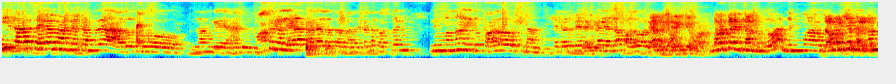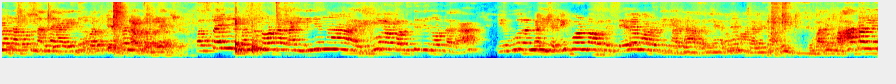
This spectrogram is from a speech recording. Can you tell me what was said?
ಈ ತರ ಸೇವೆ ಮಾಡ್ಬೇಕಂದ್ರೆ ಅದೊಂದು ನಮ್ಗೆ ಅದು ಮಾತುಗಳಲ್ಲಿ ಹೇಳಕ್ಕಾಗಲ್ಲ ಸರ್ ನಾನು ಯಾಕಂದ್ರೆ ಫಸ್ಟ್ ಟೈಮ್ ನಿಮ್ಮನ್ನ ಇದು ಫಾಲೋ ನಾನು. ಯಾಕಂದ್ರೆ ಎಲ್ಲ ಫಾಲೋ ನೋಡ್ತಾ ಇದ್ದೀನಿ ನಿಮ್ದು. ನಿಮ್ಮ ತಾಲೂಕು ನನ್ನ ಇದು ಬರುತ್ತೆ ಅಂತ. ಫಸ್ಟ್ ಟೈಮ್ ಇಲ್ಲಿ ಬಂದು ನೋಡಿದಾಗ ಇಲ್ಲಿನ ಈ ಊರ ಪರಿಸ್ಥಿತಿ ನೋಡಿದಾಗ ಈ ಊರನ್ನು ಇಟ್ಕೊಂಡು ಅವ್ರಿಗೆ ಸೇವೆ ಮಾಡೋದಿದೆಯಲ್ಲ ಅದು ಮಾತಲ್ಲಿ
